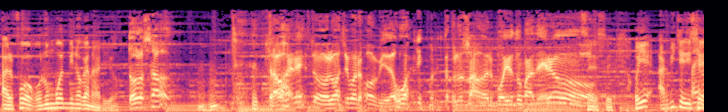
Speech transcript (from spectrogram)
al fuego, con un buen vino canario. Todos los sábados. Ujú. Trabaja en esto o lo hace por hobby, da igual. Porque todos los sábados el pollo tomatero. Sí, sí. Oye, Armiche dice,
